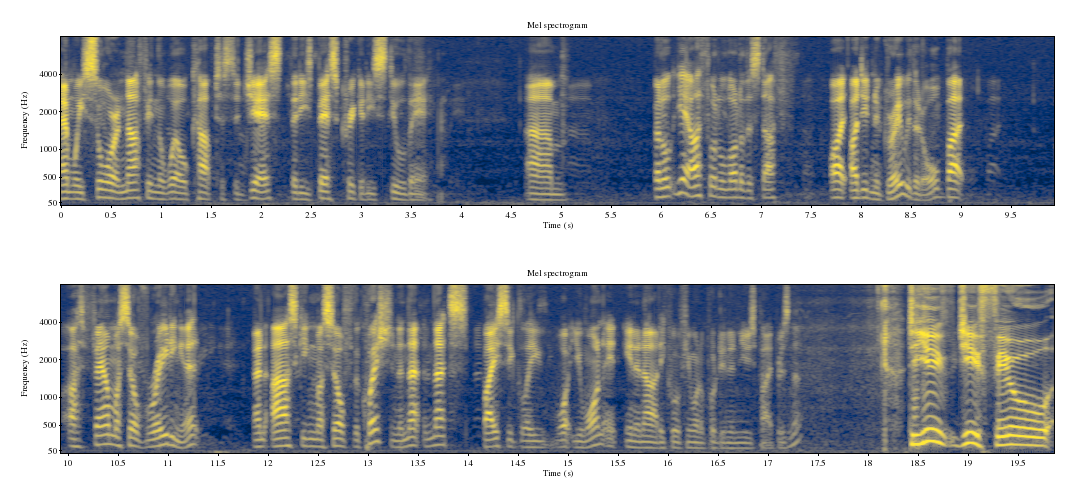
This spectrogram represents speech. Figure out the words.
And we saw enough in the World Cup to suggest that his best cricket is still there. Um, but yeah, I thought a lot of the stuff I, I didn't agree with it all, but I found myself reading it and asking myself the question, and that and that's basically what you want in an article if you want to put it in a newspaper, isn't it? Do you do you feel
